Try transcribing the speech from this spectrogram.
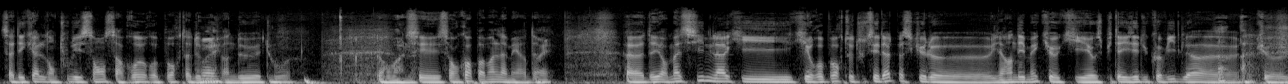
ça décale dans tous les sens, ça re-reporte à 2022 et tout. normal. C'est c'est encore pas mal la merde. Euh, D'ailleurs, Massine là qui, qui reporte toutes ces dates parce que le il y a un des mecs euh, qui est hospitalisé du Covid là, euh, Ah. donc euh,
